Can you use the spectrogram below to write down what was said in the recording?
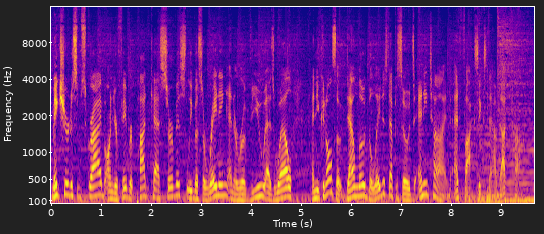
make sure to subscribe on your favorite podcast service, leave us a rating and a review as well, and you can also download the latest episodes anytime at fox6now.com.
